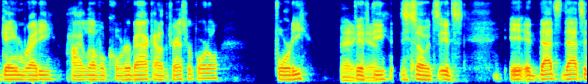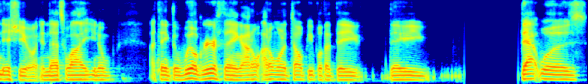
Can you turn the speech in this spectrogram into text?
game ready, high level quarterback out of the transfer portal? 40, Many, 50. Yeah. So it's, it's, it, it, that's, that's an issue. And that's why, you know, I think the Will Grier thing, I don't I don't want to tell people that they they that was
